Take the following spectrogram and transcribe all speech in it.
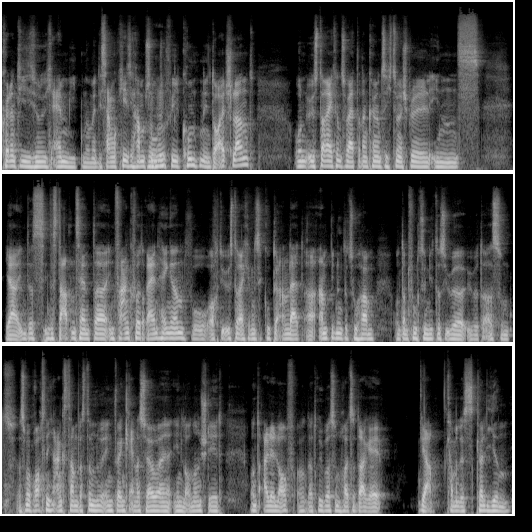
können die sich natürlich einmieten. Und wenn die sagen, okay, sie haben so und so viele Kunden in Deutschland und Österreich und so weiter, dann können sie sich zum Beispiel ins, ja, in das, in das Datencenter in Frankfurt reinhängen, wo auch die Österreicher eine sehr gute Anleit, äh, Anbindung dazu haben und dann funktioniert das über, über das und also man braucht nicht Angst haben, dass dann nur irgendwo ein kleiner Server in London steht und alle laufen darüber, sondern heutzutage, ja, kann man das skalieren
